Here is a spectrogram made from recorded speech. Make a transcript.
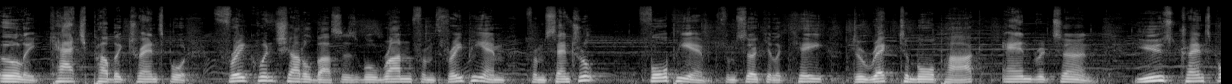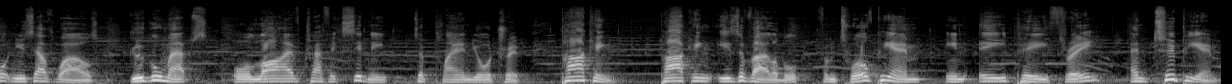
early. Catch public transport. Frequent shuttle buses will run from 3 pm from Central 4 pm from Circular Quay direct to Moore Park and return. Use Transport New South Wales, Google Maps, or Live Traffic Sydney to plan your trip. Parking. Parking is available from 12 pm in EP3 and 2 pm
